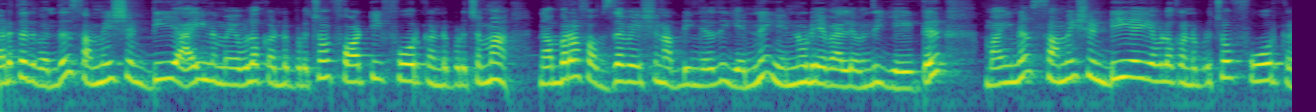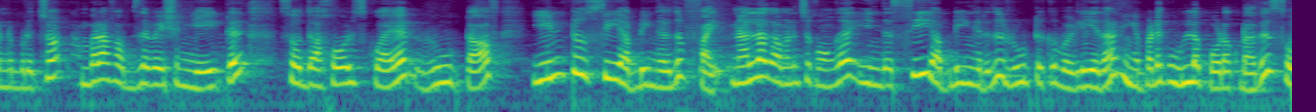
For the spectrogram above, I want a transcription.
அடுத்தது வந்து சமேஷன் டிஐ நம்ம எவ்வளோ கண்டுபிடிச்சோம்? ஃபார்ட்டி ஃபோர் கண்டுபிடிச்சோமா? நம்பர் ஆஃப் அப்சர்வேஷன் அப்படிங்கிறது என்ன? என்னுடைய வேல்யூ வந்து எயிட்டு மைனஸ் சமேஷன் டிஐ எவ்வளோ கண்டுபிடிச்சோம்? ஃபோர் கண்டுபிடிச்சோம். Number of observation eight so the whole square root of into c அப்படிங்கிறது ஃபைவ் நல்லா கவனிச்சுக்கோங்க. இந்த சி அப்படிங்கிறது ரூட்டுக்கு வெளியே தான். நீங்கள் படக்கு உள்ளே போடக்கூடாது. ஸோ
